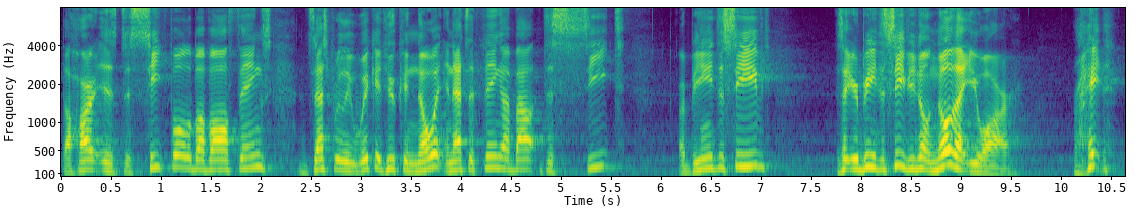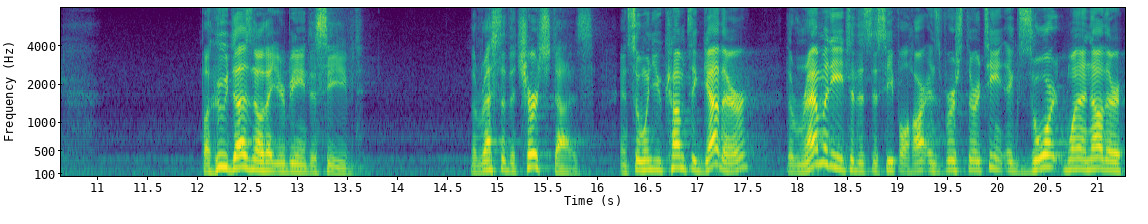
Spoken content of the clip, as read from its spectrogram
The heart is deceitful above all things, desperately wicked. Who can know it? And that's the thing about deceit or being deceived is that you're being deceived. You don't know that you are, right? But who does know that you're being deceived? The rest of the church does. And so when you come together, the remedy to this deceitful heart is verse 13 exhort one another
